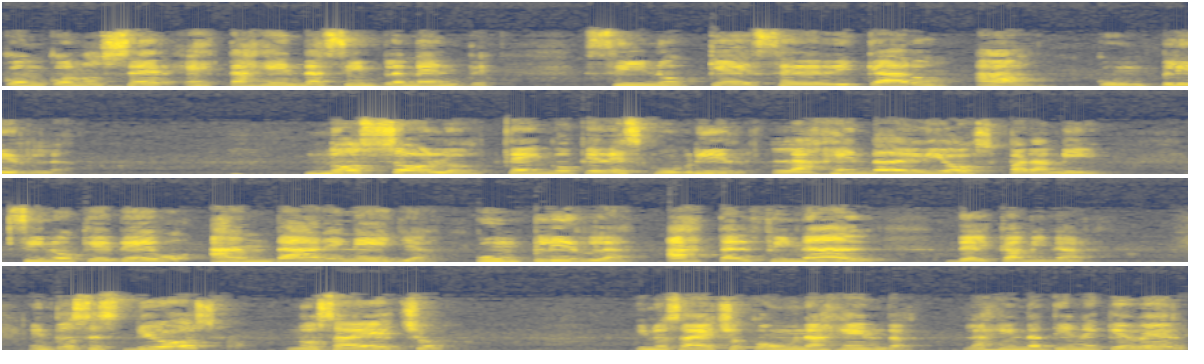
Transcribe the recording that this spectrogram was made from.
con conocer esta agenda simplemente, sino que se dedicaron a cumplirla no solo tengo que descubrir la agenda de Dios para mí, sino que debo andar en ella, cumplirla hasta el final del caminar. Entonces Dios nos ha hecho y nos ha hecho con una agenda. La agenda tiene que ver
